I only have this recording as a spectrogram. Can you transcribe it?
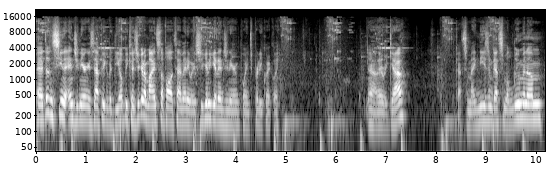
it doesn't seem that engineering is that big of a deal because you're going to mine stuff all the time anyway so you're going to get engineering points pretty quickly. Oh there we go. Got some magnesium got some aluminum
